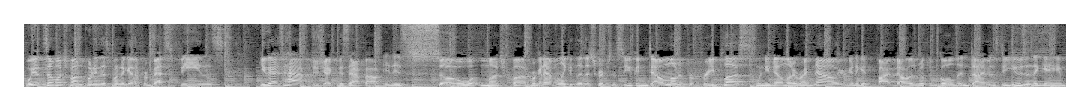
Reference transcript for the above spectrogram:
We had so much fun putting this one together for Best Fiends. You guys have to check this app out. It is so much fun. We're gonna have a link in the description so you can download it for free. Plus, when you download it right now, you're gonna get $5 worth of gold and diamonds to use in the game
